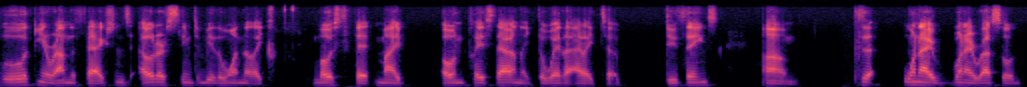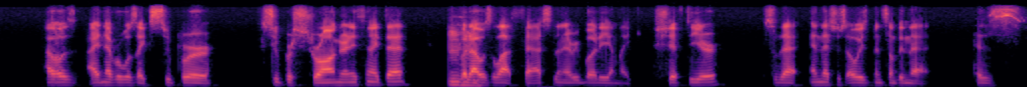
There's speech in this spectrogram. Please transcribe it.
looking around the factions, Eldar seemed to be the one that like most fit my own playstyle and like the way that I like to do things. Um, cause when I when I wrestled, I was I never was like super super strong or anything like that, but I was a lot faster than everybody and like shiftier. So that and that's just always been something that has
